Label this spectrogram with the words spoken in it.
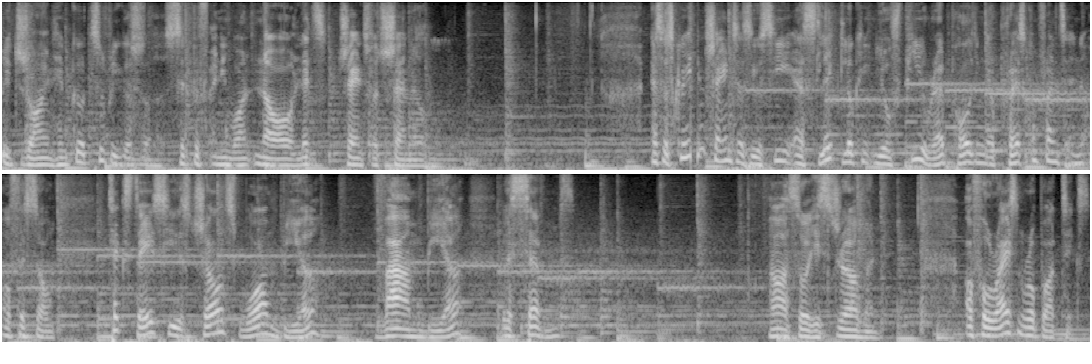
We join him? Good. Should we sit with anyone? No, let's change the channel. As the screen changes, you see a slick-looking UFP rep holding a press conference in office zone. Text states he is Charles Warmbier, Warmbier, the 7th. Ah, so he's German. Of Horizon Robotics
